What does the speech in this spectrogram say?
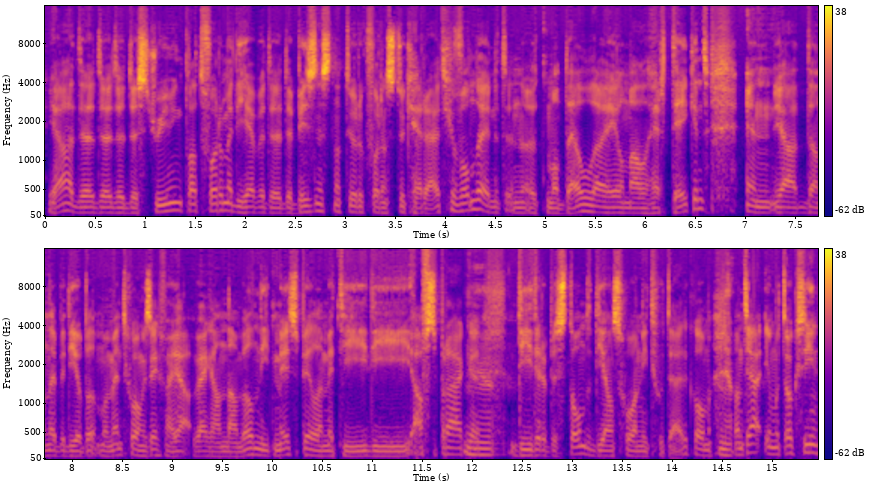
ja, de, de, de, de streamingplatformen, die hebben de, de business natuurlijk voor een stuk heruitgevonden en het, het model eh, helemaal hertekend. En ja, dan hebben die op dat moment gewoon gezegd van ja, wij gaan dan wel niet meespelen met die, die afspraken die er bestonden, die ons gewoon niet goed uitkomen. Want ja, je moet ook zien,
